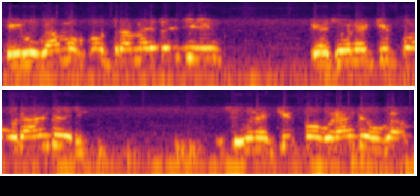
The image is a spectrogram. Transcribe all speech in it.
y jugamos contra Medellín, que es un equipo grande. Es un equipo grande. jugamos-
